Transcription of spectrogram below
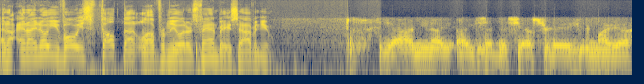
and I, and I know you've always felt that love from the Oilers fan base, haven't you? Yeah, I mean, I, I said this yesterday in my uh,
